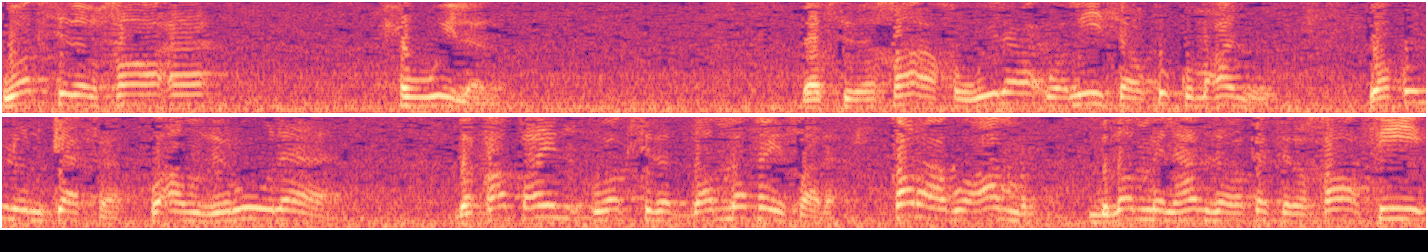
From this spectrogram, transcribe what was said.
واكسر الخاء حولا واكسر الخاء حولا وميثاقكم عنه. وكل كفى وأنظرونا بقطع واكسر الضم فيصلا قرأ أبو عمرو بضم الهمزة وكسر الخاء في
